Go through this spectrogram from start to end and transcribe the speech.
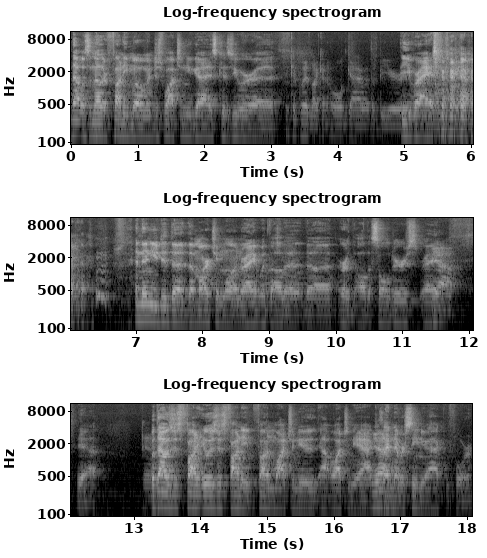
that was another funny moment just watching you guys because you were. Uh, I think I played like an old guy with a beard. you right. and then you did the the marching one right with all the the or all the soldiers right. Yeah. Yeah. Yeah. But that was just fun. It was just funny, fun watching you out watching you act because Yeah. I'd never seen you act before.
